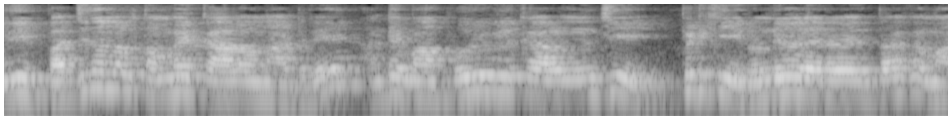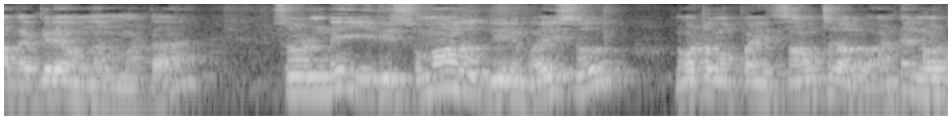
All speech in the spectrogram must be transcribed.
ఇది పద్దెనిమిది వందల తొంభై కాలం నాటిది. అంటే మా పూర్వీకుల కాలం నుంచి ఇప్పటికీ రెండు వేల ఇరవై దాకా మా దగ్గరే ఉందన్నమాట. చూడండి ఇది సుమారు దీని వయసు నూట ముప్పై సంవత్సరాలు. అంటే నూట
